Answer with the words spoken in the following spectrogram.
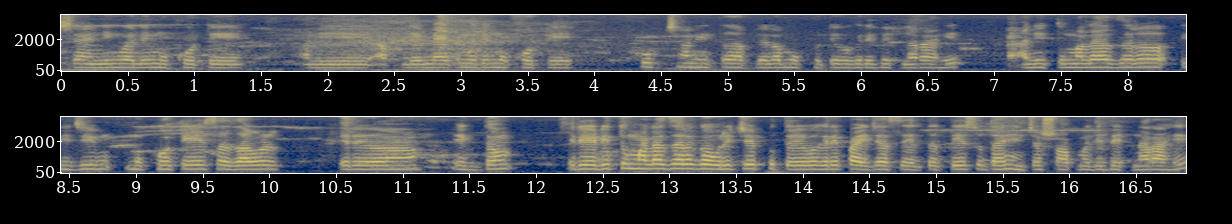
शायनिंग वाले मुखोटे आणि आपले मॅटमध्ये मुखोटे खूप छान इथं आपल्याला मुखोटे वगैरे भेटणार आहेत. आणि तुम्हाला जर हे जी मुखोटे सजावट रे- एकदम रेडी तुम्हाला जर गौरीचे पुतळे वगैरे पाहिजे असेल तर ते सुद्धा ह्यांच्या शॉपमध्ये भेटणार आहे.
